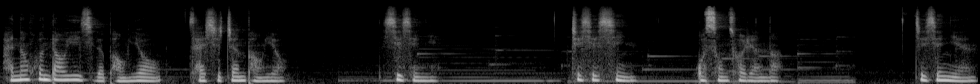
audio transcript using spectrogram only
还能混到一起的朋友才是真朋友。”谢谢你。这些信，我送错人了。这些年，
